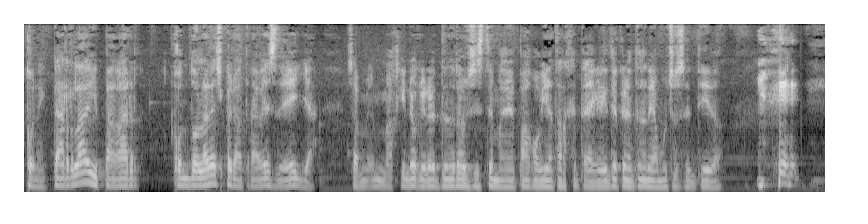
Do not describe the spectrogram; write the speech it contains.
conectarla y pagar con dólares, pero a través de ella. O sea, me imagino que no tendrá un sistema de pago vía tarjeta de crédito que no tendría mucho sentido.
